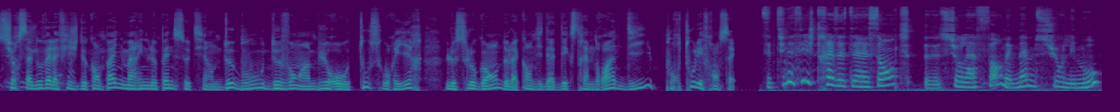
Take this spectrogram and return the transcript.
Sur sa nouvelle affiche de campagne, Marine Le Pen se tient debout devant un bureau tout sourire. Le slogan de la candidate d'extrême droite dit Pour tous les Français. C'est une affiche très intéressante euh, sur la forme et même sur les mots.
